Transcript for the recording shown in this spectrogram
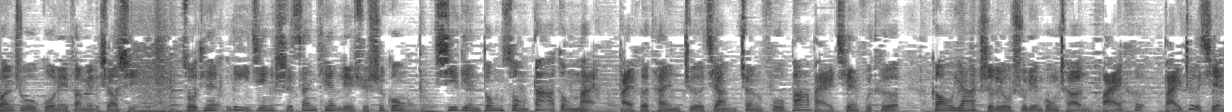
关注国内方面的消息，昨天历经十三天连续施工，西电东送大动脉白鹤滩浙江正负八百千伏特高压直流输电工程白鹤白浙线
